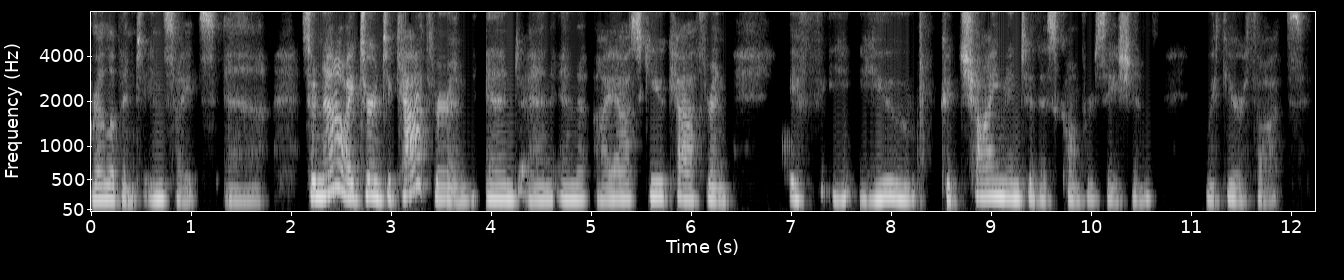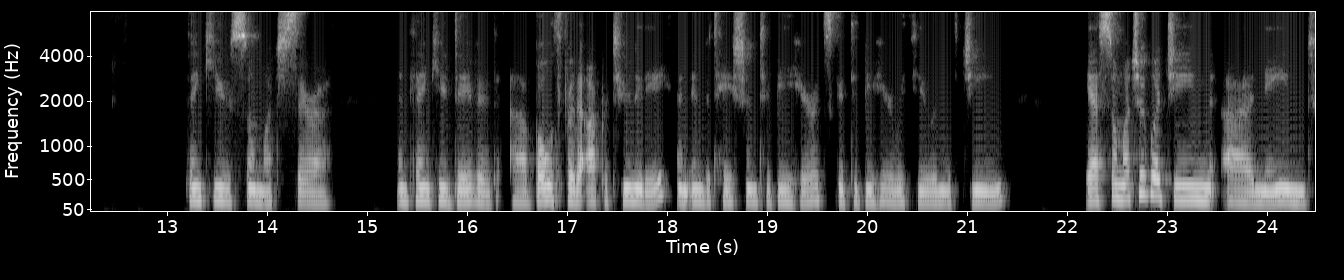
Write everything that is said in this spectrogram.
relevant insights. Uh, so now I turn to Catherine and and and I ask you, Catherine, if y- you could chime into this conversation with your thoughts. Thank you so much, Sarah. And thank you, David, uh, both for the opportunity and invitation to be here. It's good to be here with you and with Jean. Yeah, so much of what Jean uh, named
